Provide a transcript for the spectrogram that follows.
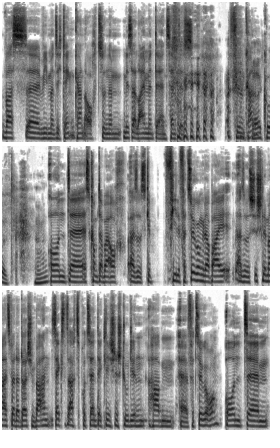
was, äh, wie man sich denken kann, auch zu einem Misalignment der Incentives führen kann. Ja, cool. Mhm. Und äh, es kommt aber auch, also es gibt viele Verzögerungen dabei. Also es ist schlimmer als bei der Deutschen Bahn. 86 Prozent der klinischen Studien haben äh, Verzögerung. Und ähm,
